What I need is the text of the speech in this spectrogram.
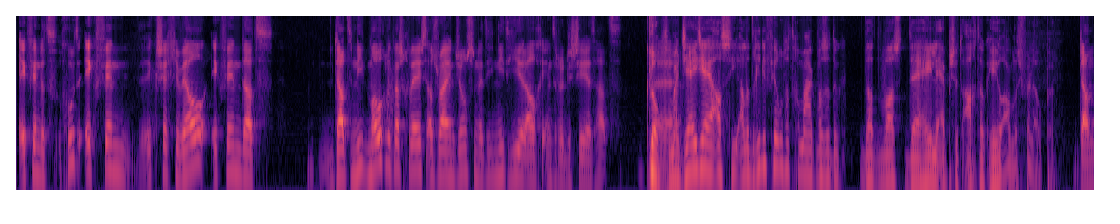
ik vind het goed. Ik vind, ik zeg je wel, ik vind dat dat niet mogelijk was geweest als Ryan Johnson het niet hier al geïntroduceerd had. klopt. Eh. maar JJ, als hij alle drie de films had gemaakt, was het ook, dat was de hele episode 8 ook heel anders verlopen. Dan,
